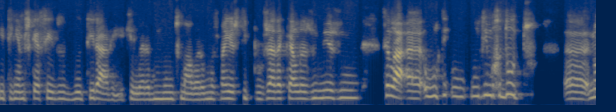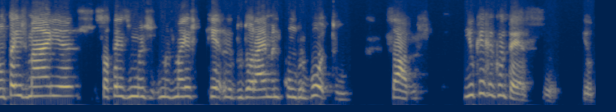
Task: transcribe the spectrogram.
e tínhamos esquecido de tirar, e aquilo era muito mau, eram umas meias tipo já daquelas mesmo, sei lá, uh, o, o, último reduto. Uh, não tens meias, só tens umas, umas meias é do Doraemon com berboto, sabes? E o que é que acontece? Eu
